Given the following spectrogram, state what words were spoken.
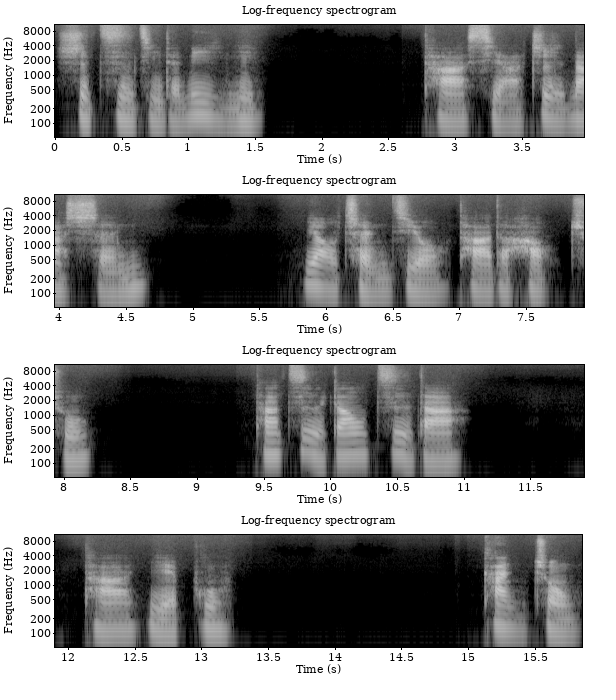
是自己的利益，他辖制那神，要成就他的好处。他自高自大，他也不看重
